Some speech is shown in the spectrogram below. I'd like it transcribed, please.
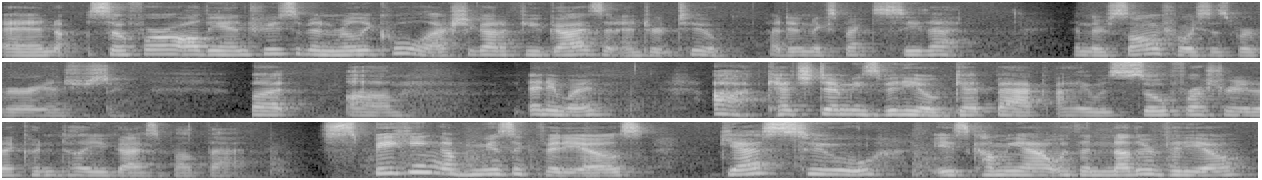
And so far all the entries have been really cool. I actually got a few guys that entered too. I didn't expect to see that. And their song choices were very interesting. But um anyway, Ah, catch Demi's video, Get Back. I was so frustrated I couldn't tell you guys about that. Speaking of music videos, guess who is coming out with another video?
